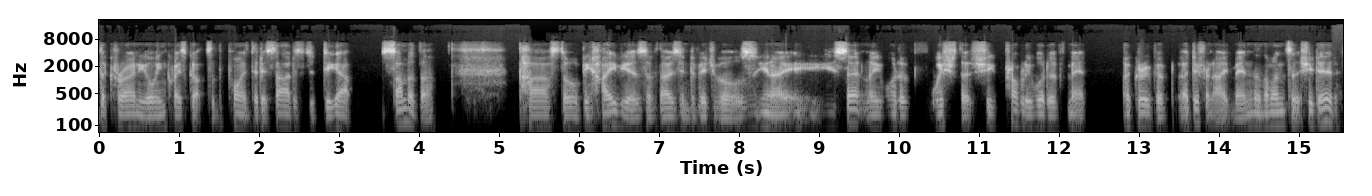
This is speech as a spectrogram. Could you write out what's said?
the coronial inquest got to the point that it started to dig up some of the past or behaviours of those individuals, you know, you certainly would have wished that she probably would have met a group of a different eight men than the ones that she did.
